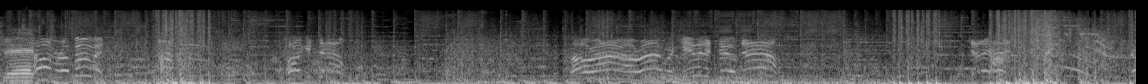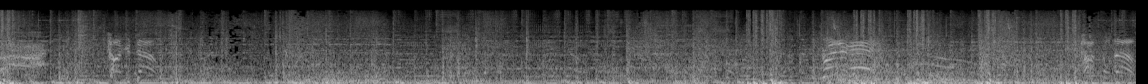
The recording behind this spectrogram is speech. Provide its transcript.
Shit. Cover, I'm moving. Hostile. Target down. All right, all right, we're giving it to him now. Get ahead. Target down. Straight ahead. Hostile down.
